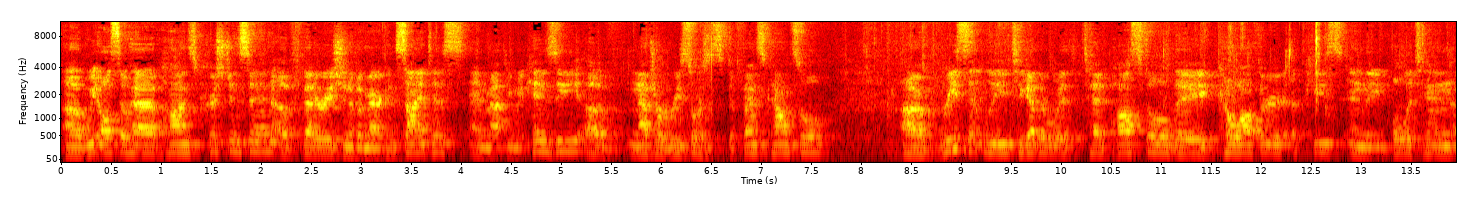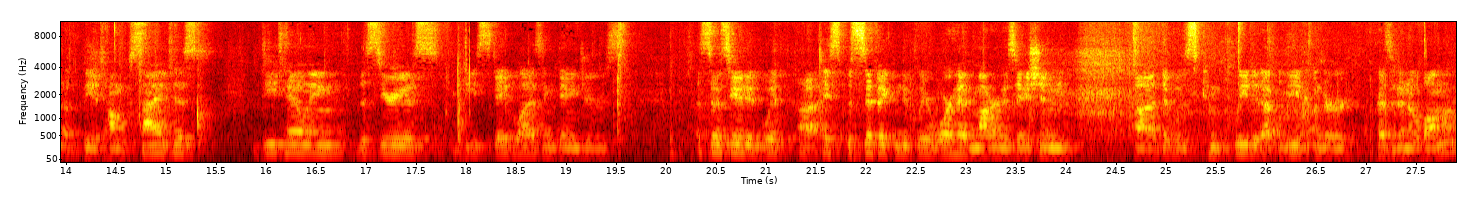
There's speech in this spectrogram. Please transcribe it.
Uh, we also have Hans Kristensen of Federation of American Scientists and Matthew McKinzie of Natural Resources Defense Council. Uh, recently, together with Ted Postol, they co-authored a piece in the Bulletin of the Atomic Scientist detailing the serious destabilizing dangers associated with uh, a specific nuclear warhead modernization uh, that was completed, I believe, under President Obama.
